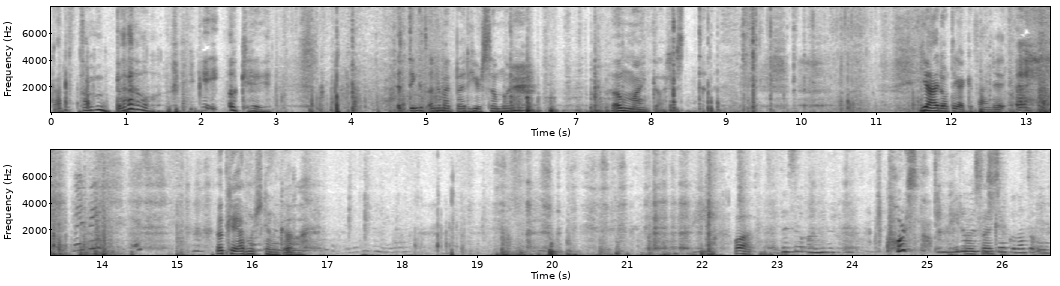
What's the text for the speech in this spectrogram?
Gotta find my bell. Okay. I think it's under my bed here somewhere. Oh my gosh, it's dead. Yeah, I don't think I can find it. Okay, I'm just gonna go. What? this is unusual. Of course not. Tomato is a circle. That's an oval.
